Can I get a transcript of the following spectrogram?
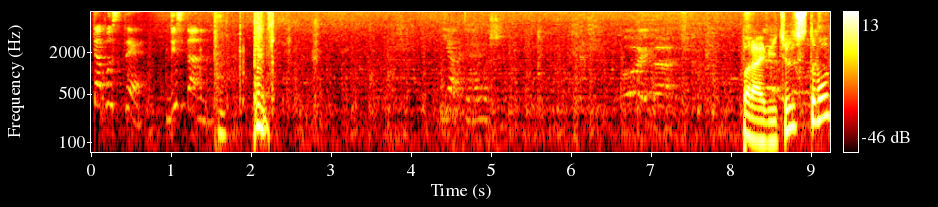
Та пусте, дістанемо. Як ти, Альоша? Правительство.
